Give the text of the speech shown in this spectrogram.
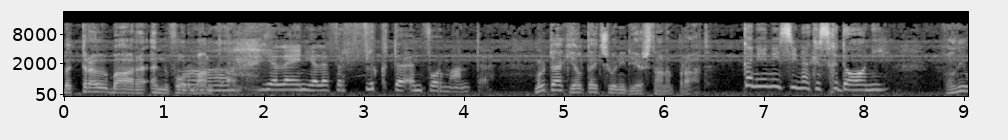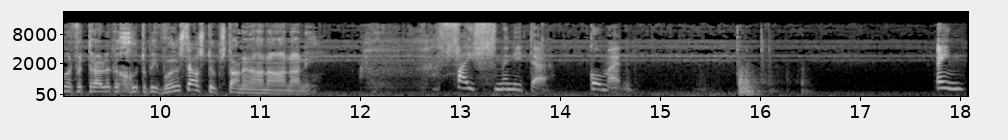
betroubare informant aan. Ah, julle en julle vervloekte informante. Moet ek heeltyd so in die deur staan en praat? Kan jy nie sien ek is gedaan nie? Wil nie oor vertroulike goed op die woonstelstoep staan en aan Hanna nie. 5 minute. Kom in. En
